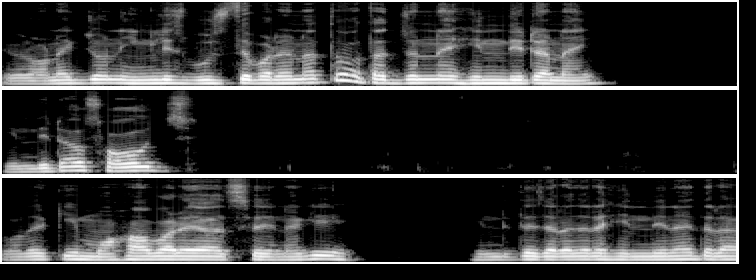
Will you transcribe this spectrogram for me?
এবার অনেকজন ইংলিশ বুঝতে পারে না তো, তার জন্য হিন্দিটা নাই। হিন্দিটাও সহজ। তোমাদের কি মহাবারে আছে নাকি? হিন্দিতে যারা যারা হিন্দি নেয় তারা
